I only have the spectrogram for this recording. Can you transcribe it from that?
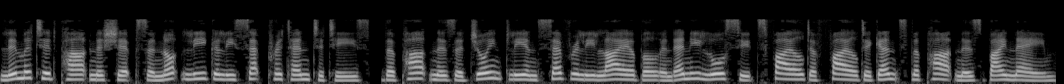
limited partnerships are not legally separate entities, the partners are jointly and severally liable and any lawsuits filed are filed against the partners by name.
